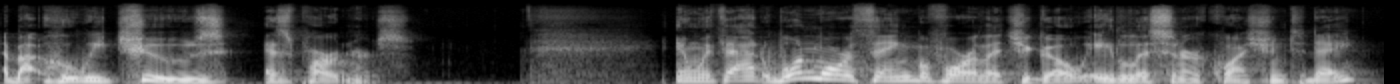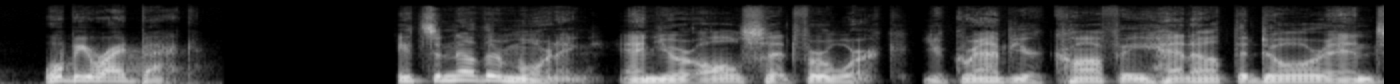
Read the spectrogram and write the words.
about who we choose as partners. And with that, one more thing before I let you go a listener question today. We'll be right back. It's another morning, and you're all set for work. You grab your coffee, head out the door, and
